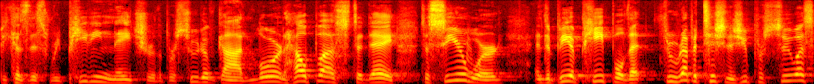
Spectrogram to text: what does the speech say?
Because this repeating nature, the pursuit of God, Lord, help us today to see your word and to be a people that through repetition, as you pursue us,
